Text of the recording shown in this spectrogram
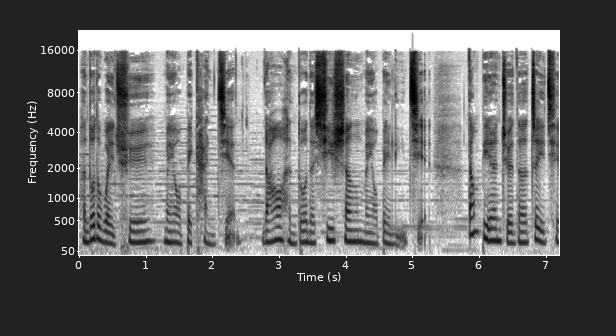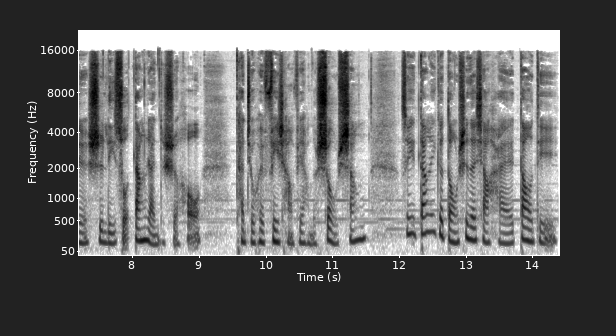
很多的委屈没有被看见。然后很多的牺牲没有被理解，当别人觉得这一切是理所当然的时候，他就会非常非常的受伤。所以，当一个懂事的小孩，到底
